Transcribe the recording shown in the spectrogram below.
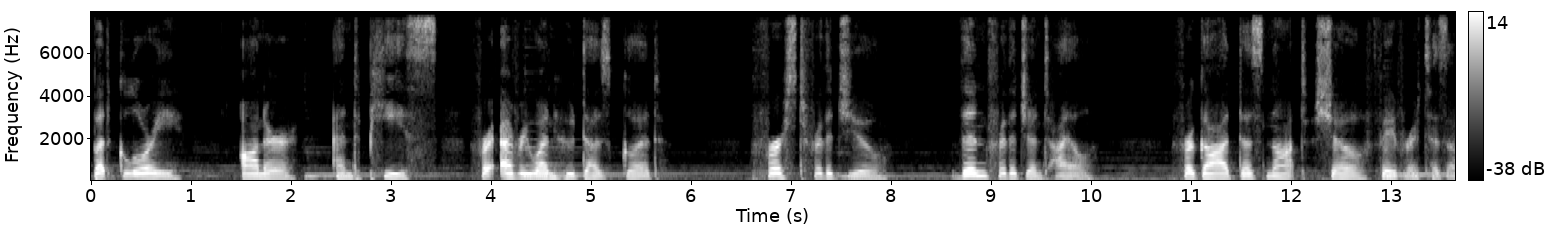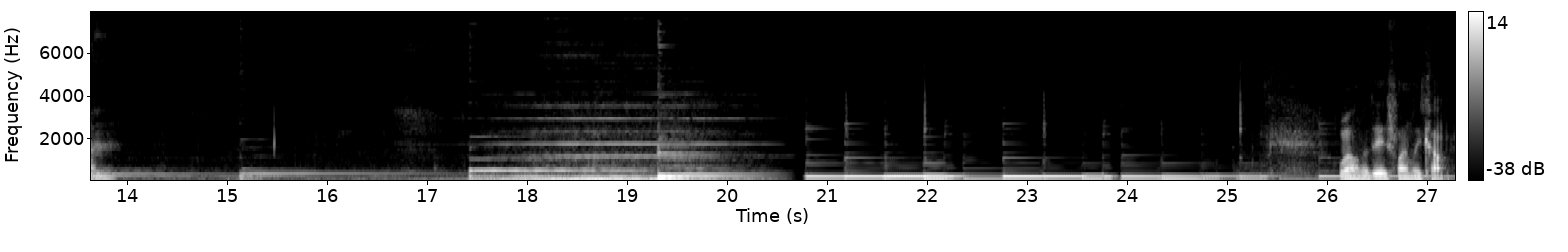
But glory, honor, and peace for everyone who does good, first for the Jew, then for the Gentile for God does not show favoritism. The day's finally come.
